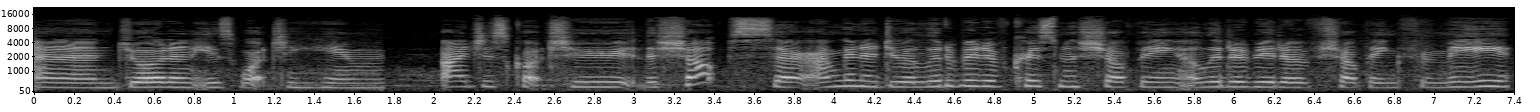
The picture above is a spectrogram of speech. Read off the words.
and Jordan is watching him I just got to the shops so I'm going to do a little bit of Christmas shopping, a little bit of shopping for me.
